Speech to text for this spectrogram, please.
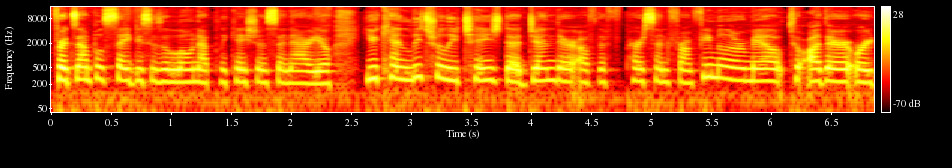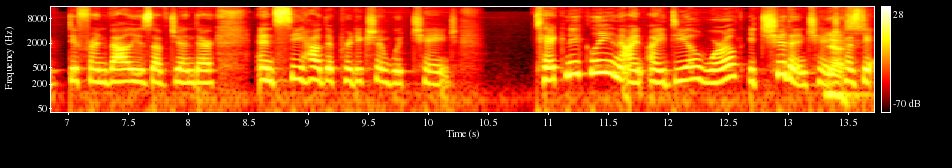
for example, say this is a loan application scenario, you can literally change the gender of the person from female or male to other or different values of gender and see how the prediction would change technically in an ideal world it shouldn't change because yes. the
